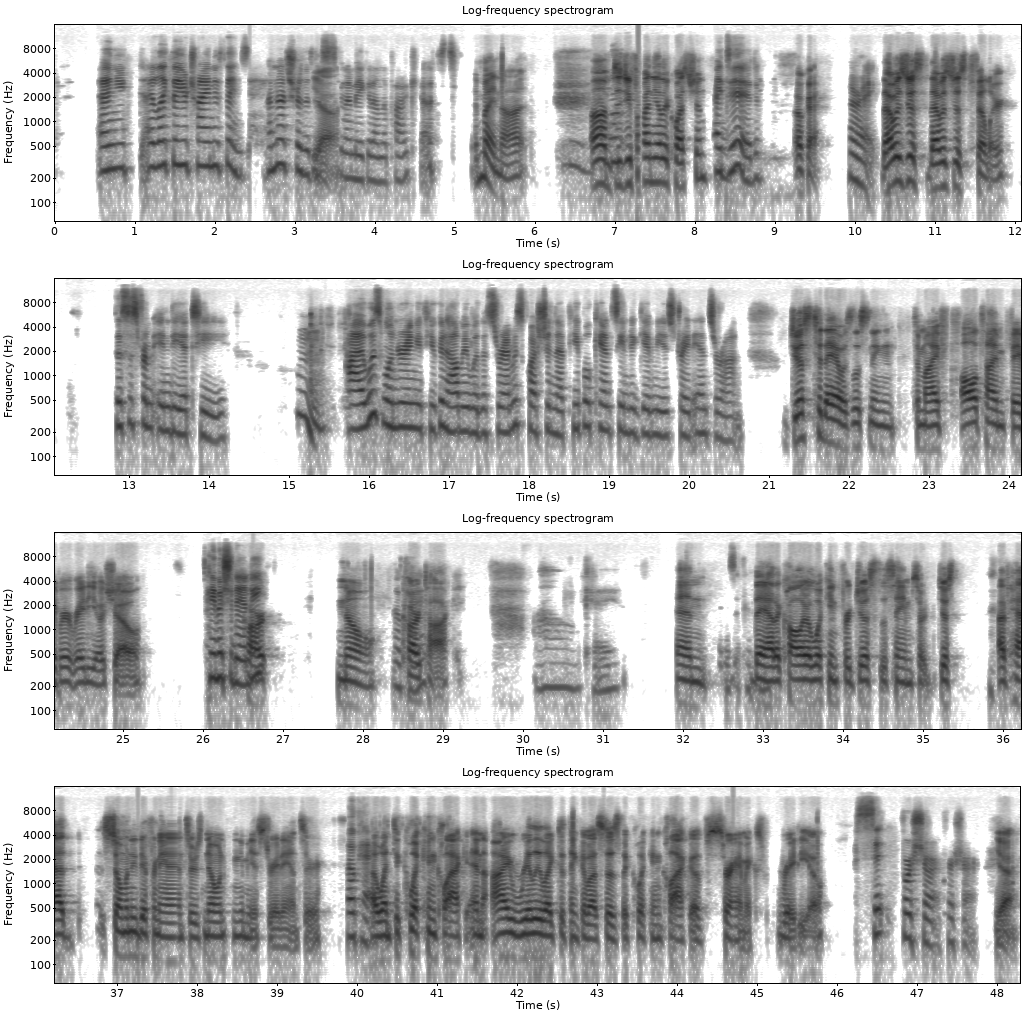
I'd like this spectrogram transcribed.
and you I like that you're trying new things. I'm not sure that this Yeah. is gonna make it on the podcast. It might not. Um, did you find the other question? I did. Okay, All right. that was just that was just filler. This is from India T. Hmm. I was wondering if you could help me with a ceramics question that people can't seem to give me a straight answer on. Just today, I was listening to my all-time favorite radio show, Hamish and Andy. Car. No, okay. Car Talk, Oh, okay. and That is a good they one. had a caller looking for just the same sort. Just I've had so many different answers. No one can give me a straight answer. Okay. I went to Click and Clack, and I really like to think of us as the Click and Clack of ceramics radio. Sit for sure, for sure. Yeah,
